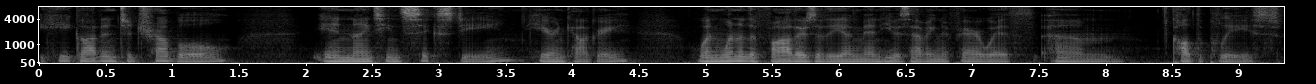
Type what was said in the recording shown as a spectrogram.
he got into trouble in 1960 here in Calgary when one of the fathers of the young man he was having an affair with um, called the police.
